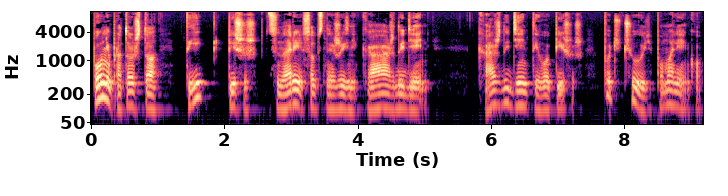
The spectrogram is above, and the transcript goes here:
Помни про то, что ты пишешь сценарий собственной жизни каждый день. Каждый день ты его пишешь. По чуть-чуть, помаленьку.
